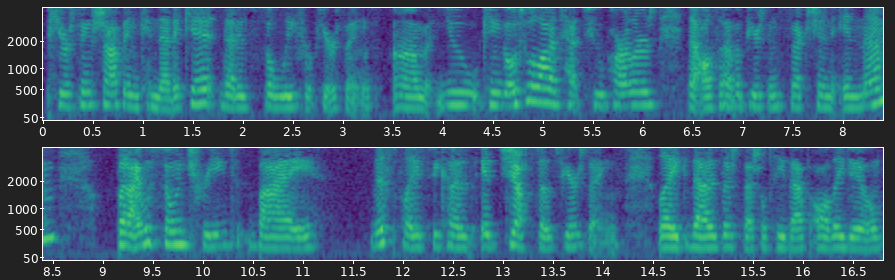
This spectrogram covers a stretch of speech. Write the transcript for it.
piercing shop in Connecticut that is solely for piercings. Um, you can go to a lot of tattoo parlors that also have a piercing section in them, but I was so intrigued by this place because it just does piercings. Like, that is their specialty. That's all they do.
